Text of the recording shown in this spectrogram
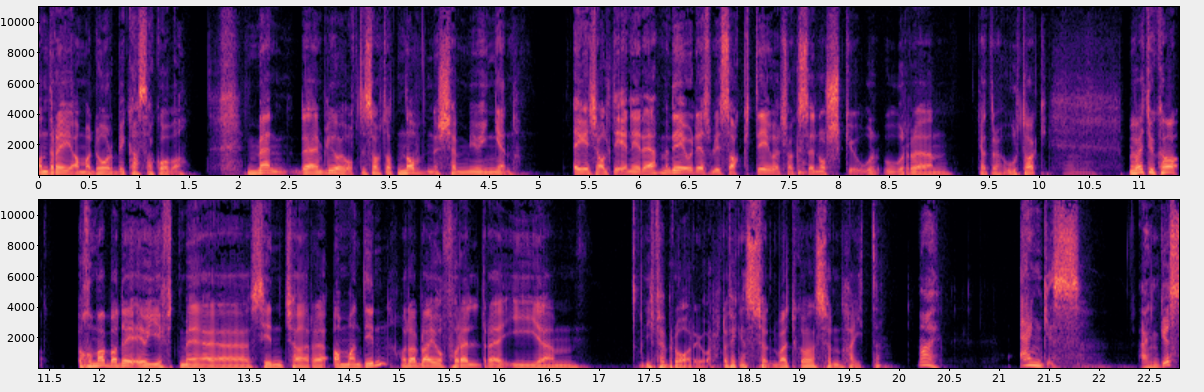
Andrej Amador Bikasakova. Men det blir jo ofte sagt at navnet skjemmer jo ingen. Jeg er ikke alltid enig i det, men det er jo det som blir sagt. Det er jo et slags norsk ord, ord, um, det, ordtak. Mm. Men vet du hva? Romain Bardet er jo gift med uh, sin kjære Amandine, og de ble jo foreldre i, um, i februar i år. De fikk en sønn. Vet du hva sønnen heter? Nei. Angus. Angus?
